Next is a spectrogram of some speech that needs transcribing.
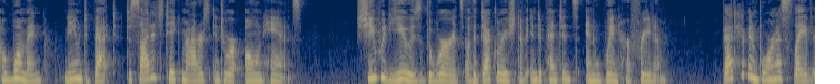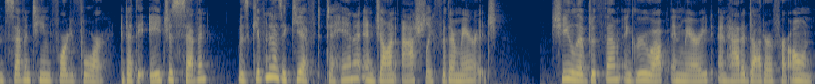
A woman named Bet decided to take matters into her own hands. She would use the words of the Declaration of Independence and win her freedom. Bet had been born a slave in 1744 and at the age of seven was given as a gift to Hannah and John Ashley for their marriage. She lived with them and grew up and married and had a daughter of her own.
